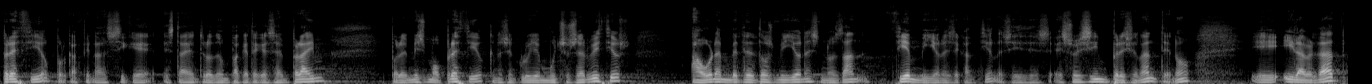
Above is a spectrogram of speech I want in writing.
precio, porque al final sí que está dentro de un paquete que es el Prime, por el mismo precio, que nos incluye muchos servicios, ahora en vez de 2 millones nos dan 100 millones de canciones. Y dices, eso es impresionante, ¿no? Y, la verdad,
